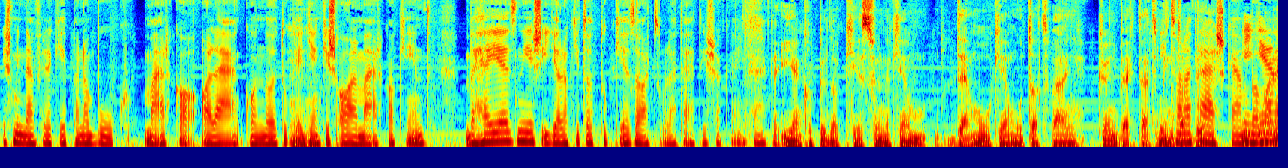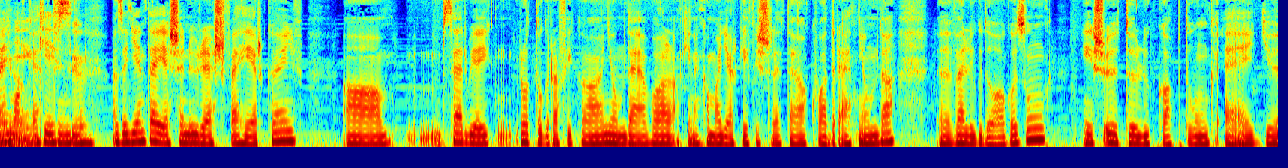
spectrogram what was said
és mindenféleképpen a Búk márka alá gondoltuk uh-huh. egy mhm. ilyen kis almárkaként behelyezni, és így alakítottuk ki az arculatát is a könyvnek. De ilyenkor például készülnek ilyen demók, ilyen mutatvány könyvek? Tehát Itt van a táskámban, Igen, van egy makettünk. Az egy ilyen teljesen üres fehér könyv, a szerbiai rotografika nyomdával, akinek a magyar képviselete a kvadrát nyomda, velük dolgozunk, és őtőlük kaptunk egy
